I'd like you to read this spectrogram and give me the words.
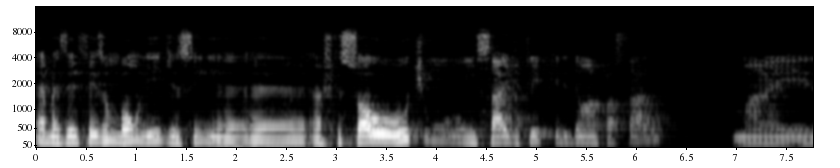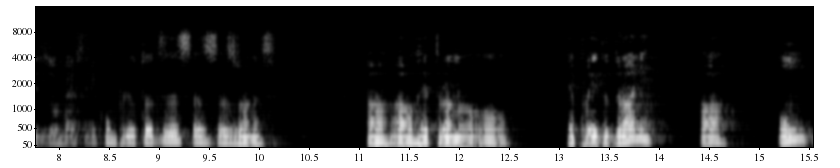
É, mas ele fez um bom lead, assim. é, é, acho que só o último inside clip que ele deu uma afastada. Mas o resto ele cumpriu todas as, as- as zonas. Ó, ó, o retrono, o replay do drone. Ó, um,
